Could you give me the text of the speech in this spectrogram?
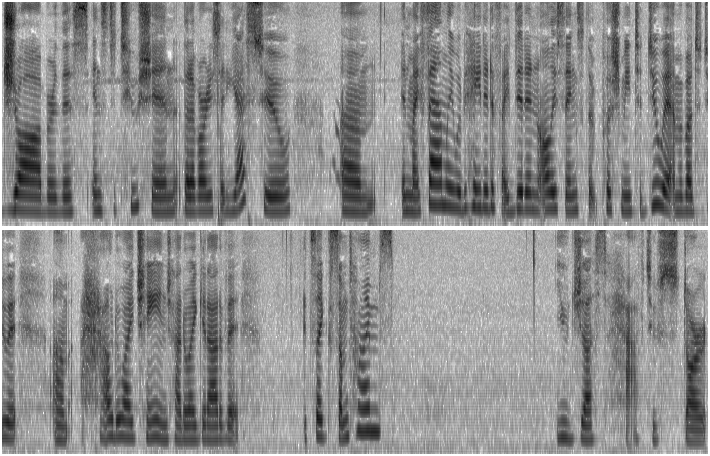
job or this institution that I've already said yes to, um, and my family would hate it if I didn't, all these things that push me to do it, I'm about to do it. Um, how do I change? How do I get out of it? It's like sometimes you just have to start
